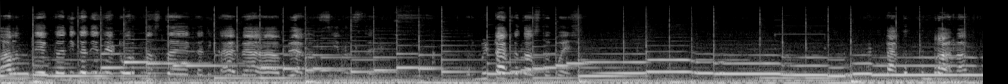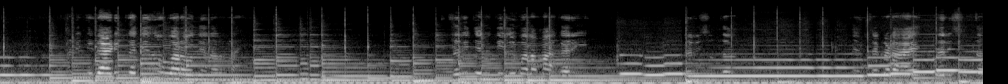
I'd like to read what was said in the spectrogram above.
कारण ते कधी कधी नेटवर्क नसतंय कधी काय बॅलन्स नसतंय. तर मी टाकत असतो पैसे. टाकत पण राहणार. गाडी कधीच उभा राहू देणार नाही. जरी त्यांनी दिली मला माघारी तरी सुद्धा त्यांच्याकडे आहे तरी सुद्धा.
